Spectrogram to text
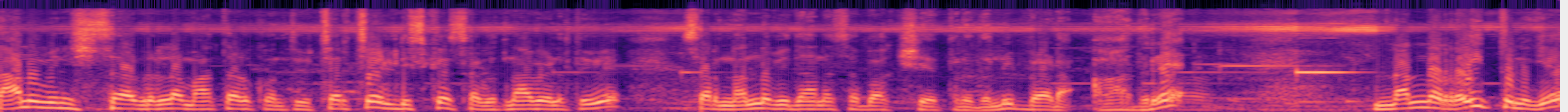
ನಾನು ಮಿನಿಸ್ಟರ್ ಸಾಹೇಬ್ರೆಲ್ಲ ಮಾತಾಡ್ಕೊತೀವಿ, ಚರ್ಚೆಯಲ್ಲಿ ಡಿಸ್ಕಸ್ ಆಗುತ್ತೆ. ನಾವು ಹೇಳ್ತೀವಿ, ಸರ್, ನನ್ನ ವಿಧಾನಸಭಾ ಕ್ಷೇತ್ರದಲ್ಲಿ ಬೇಡ. ಆದರೆ ನನ್ನ ರೈತನಿಗೆ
